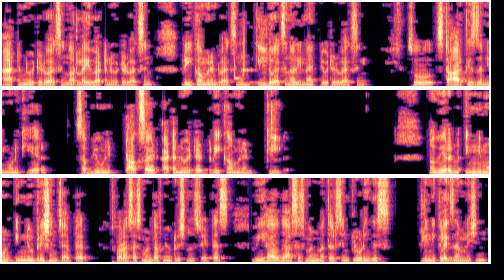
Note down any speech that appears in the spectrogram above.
attenuated vaccine or live attenuated vaccine, recombinant vaccine and killed vaccine or inactivated vaccine. So STARK is the mnemonic here, subunit, toxoid, attenuated, recombinant, killed. Now we are in, in, in nutrition chapter. For assessment of nutritional status, we have the assessment methods including this clinical examination,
